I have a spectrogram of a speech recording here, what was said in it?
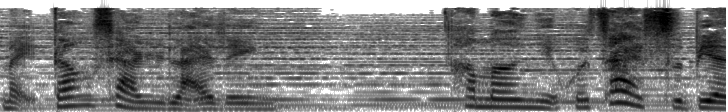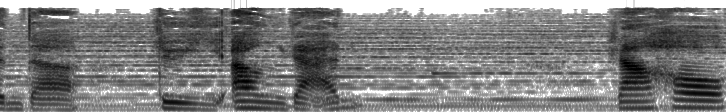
每当夏日来临，他们也会再次变得绿意盎然。然后，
